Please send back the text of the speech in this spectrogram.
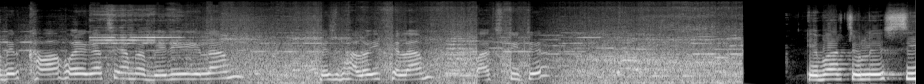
আমাদের খাওয়া হয়ে গেছে, আমরা বেরিয়ে গেলাম। বেশ ভালোই খেলাম পার্ক স্ট্রিটে। এবার চলে এসেছি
